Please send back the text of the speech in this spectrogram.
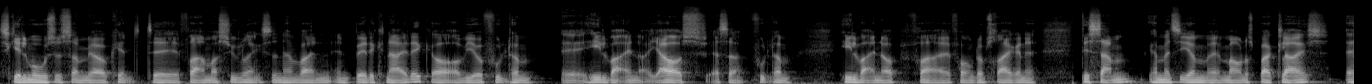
Skjelmose, som jeg jo kendt øh, fra Amager Cykelring, siden han var en, en bedte knight, ikke? Og, og vi har jo fulgt ham øh, hele vejen, og jeg har også altså, fulgt ham hele vejen op fra, øh, fra ungdomsrækkerne. Det samme kan man sige om uh, Magnus Barclays, øh,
